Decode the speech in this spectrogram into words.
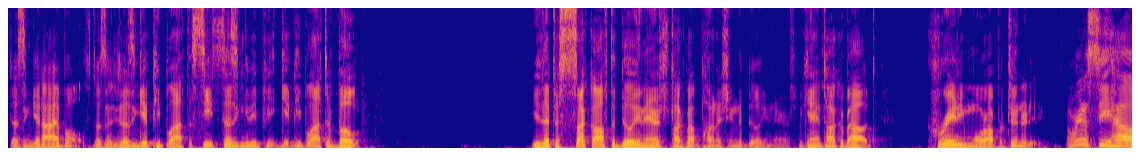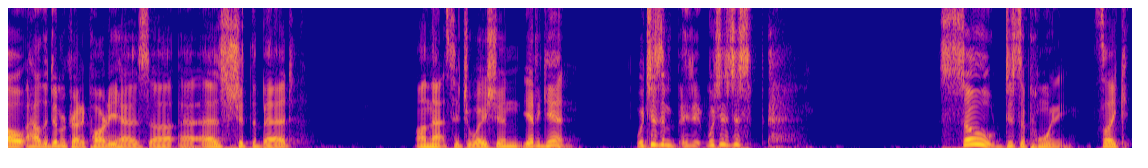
Doesn't get eyeballs. Doesn't doesn't get people out the seats. Doesn't get get people out to vote. You'd have to suck off the billionaires to talk about punishing the billionaires. We can't talk about creating more opportunity. And we're going to see how how the Democratic Party has uh, has shit the bed on that situation yet again, which is which is just so disappointing. It's like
